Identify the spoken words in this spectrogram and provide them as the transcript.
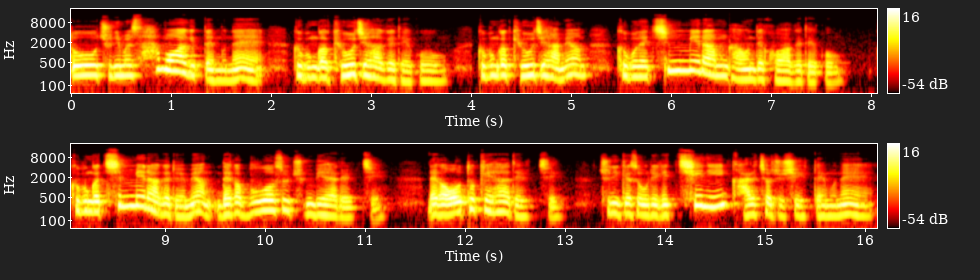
또 주님을 사모하기 때문에 그분과 교제하게 되고 그분과 교제하면 그분의 친밀함 가운데 거하게 되고 그분과 친밀하게 되면 내가 무엇을 준비해야 될지 내가 어떻게 해야 될지 주님께서 우리에게 친히 가르쳐 주시기 때문에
